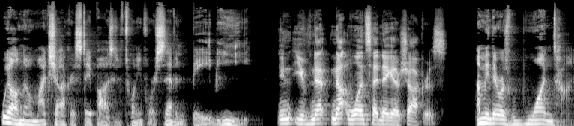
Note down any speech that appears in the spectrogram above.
We all know my chakras stay positive 24 7, baby. You, you've ne- not once had negative chakras. I mean, there was one time.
